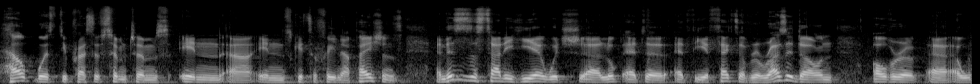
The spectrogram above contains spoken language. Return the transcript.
help with depressive symptoms in, uh, in schizophrenia patients. And this is a study here which uh, looked at the, at the effects of lurasidone over a,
